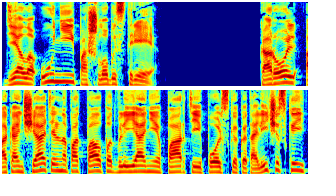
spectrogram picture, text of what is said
Дело унии пошло быстрее. Король окончательно подпал под влияние партии польско-католической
